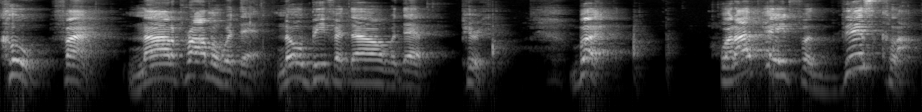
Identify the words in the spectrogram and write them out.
Cool, fine. Not a problem with that. No beef at all with that, period. But what I paid for this clock,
